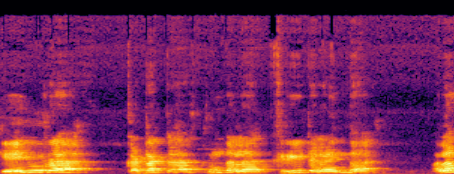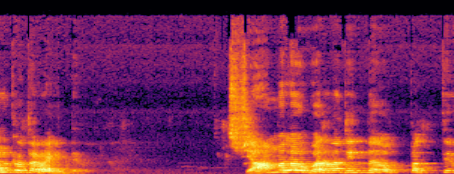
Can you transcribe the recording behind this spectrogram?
ಕೇಯೂರ, ಕಟಕ, ಕುಂಡಲ, ಕಿರೀಟಗಳಿಂದ ಅಲಂಕೃತರಾಗಿದ್ದರು. ಶ್ಯಾಮಲ ವರ್ಣದಿಂದ ಉತ್ಪತ್ತಿದ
